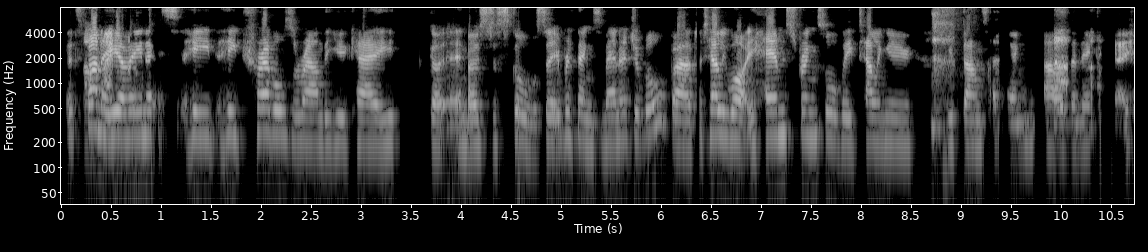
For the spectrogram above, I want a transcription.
It's Okay. funny. I mean, it's he he travels around the UK go, and goes to school, so everything's manageable. But I tell you what, your hamstrings will be telling you you've done something uh, the next day.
